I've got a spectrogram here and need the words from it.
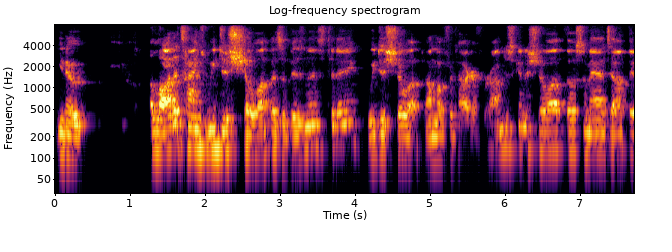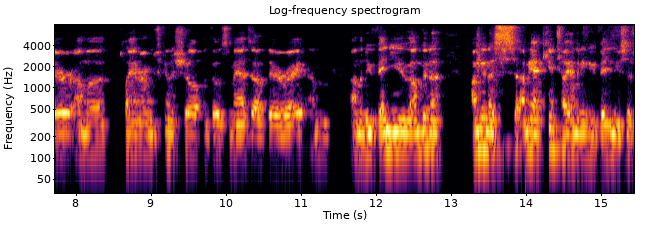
you know, a lot of times we just show up as a business today. We just show up. I'm a photographer. I'm just going to show up, throw some ads out there. I'm a planner. I'm just going to show up and throw some ads out there, right? I'm I'm a new venue. I'm gonna I'm gonna. I mean, I can't tell you how many new venues have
